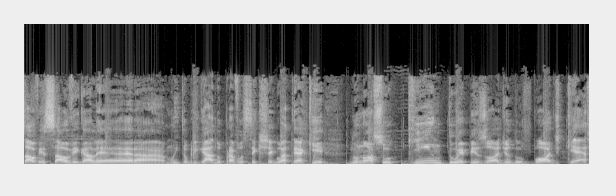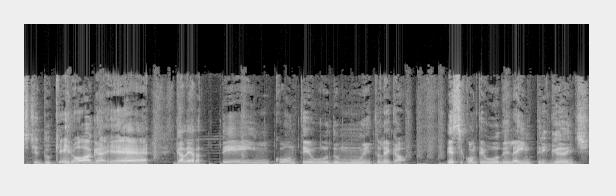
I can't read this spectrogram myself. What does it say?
Salve, salve galera! Muito obrigado para você que chegou até aqui no nosso quinto episódio do podcast do Queiroga. É, galera, tem um conteúdo muito legal. Esse conteúdo ele é intrigante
